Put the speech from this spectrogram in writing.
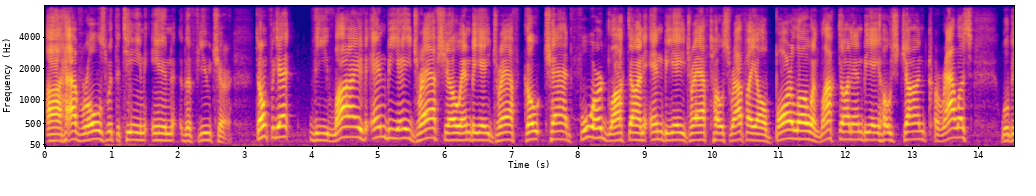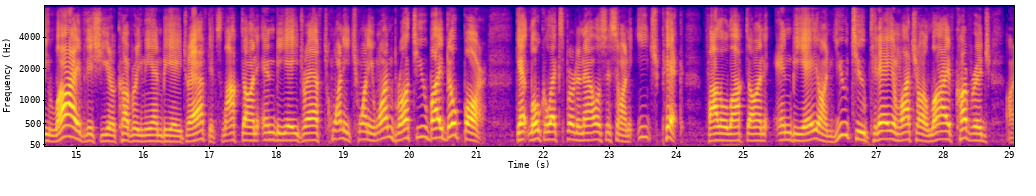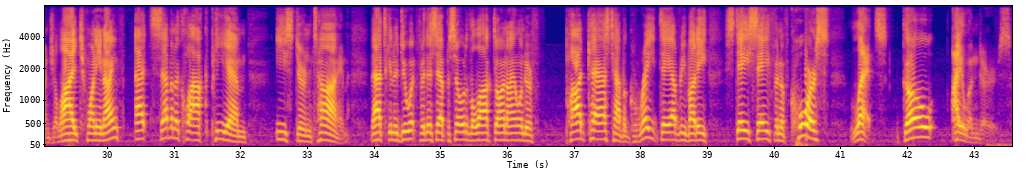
uh, have roles with the team in the future. Don't forget the live NBA draft show, NBA draft GOAT Chad Ford, Locked On NBA draft host Rafael Barlowe, and Locked On NBA host John Karalis will be live this year covering the NBA draft. It's Locked On NBA Draft 2021, brought to you by Built Bar. Get local expert analysis on each pick Follow Locked On NBA on YouTube today and watch our live coverage on July 29th at 7 o'clock p.m. Eastern Time. That's going to do it for this episode of the Locked On Islander podcast. Have a great day, everybody. Stay safe, and of course, let's go, Islanders.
